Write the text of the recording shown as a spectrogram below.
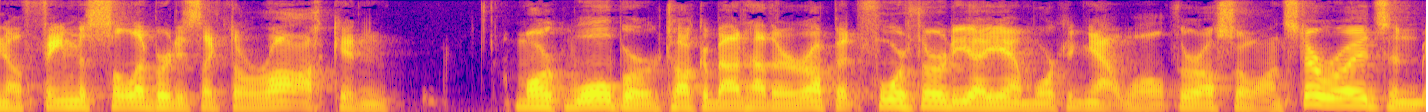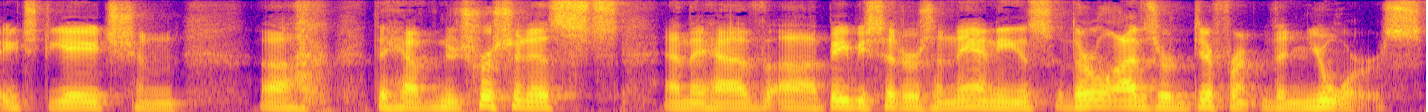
know, famous celebrities like The Rock and Mark Wahlberg talk about how they're up at 4:30 a.m. working out. Well, they're also on steroids and HGH, and uh, they have nutritionists and they have uh, babysitters and nannies. Their lives are different than yours.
